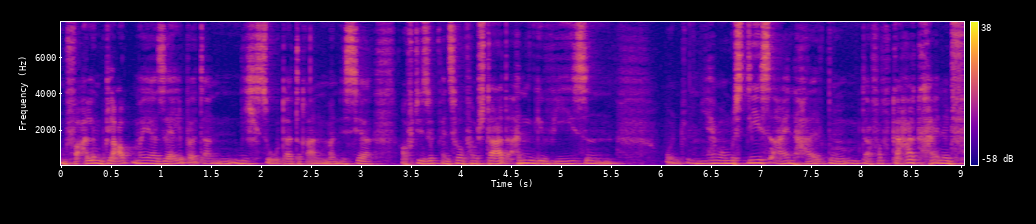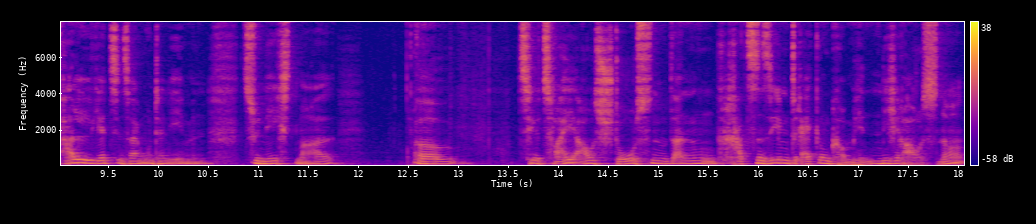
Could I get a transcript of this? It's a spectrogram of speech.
Und vor allem glaubt man ja selber dann nicht so daran. Man ist ja auf die Subvention vom Staat angewiesen. Und ja, man muss dies einhalten und darf auf gar keinen Fall jetzt in seinem Unternehmen zunächst mal äh, CO2 ausstoßen und dann kratzen sie im Dreck und kommen hinten nicht raus. Ne?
